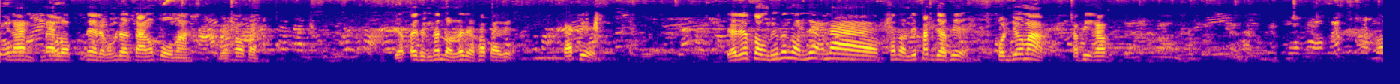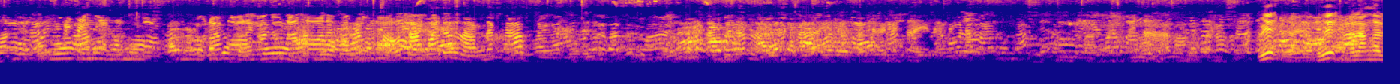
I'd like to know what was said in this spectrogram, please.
พี่นั่นแม่หลบเนี่ยเดี๋ยวผมเดินตามหลวงปู่มา เดี๋ยวเข้าไป เดี๋ยวไปถึงถนนแล้วเดี๋ยวเข้าไปพี่ครับพี่ เดี๋ยวจะส่งถึงถนนเนี่ยหน้าถนนนี่แป๊บเดียวพี่ คนเยอะมากครับพี่ครับตามไว้ด้านหลังนะครับตามไว้ด้านหลังนะครับ วิวิกำลังกัน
